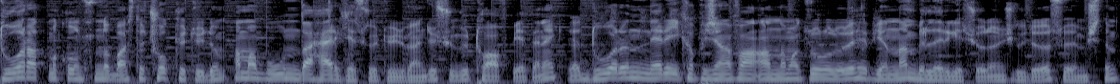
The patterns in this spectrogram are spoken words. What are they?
duvar atma konusunda başta çok kötüydüm ama bunda herkes kötüydü bence çünkü tuhaf bir yetenek. Ya duvarın nereyi kapayacağını falan anlamak zor oluyordu. Hep yanından birileri geçiyordu. Önceki videoda söylemiştim.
